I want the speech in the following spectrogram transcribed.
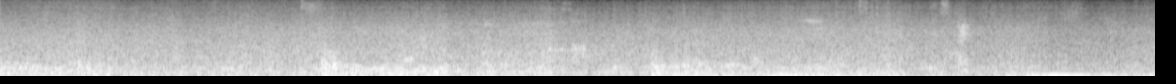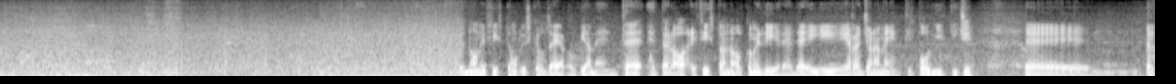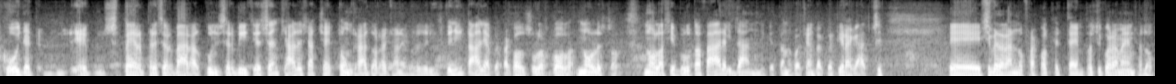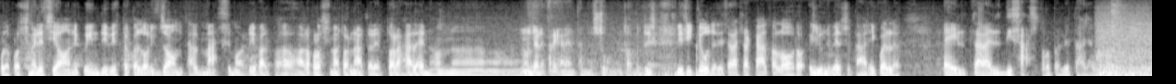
Non esiste un rischio zero ovviamente, eh, però esistono come dire, dei ragionamenti politici eh, per cui eh, per preservare alcuni servizi essenziali si accetta un grado ragionevole di rischio. In Italia questa cosa sulla scuola non, so, non la si è voluta fare, i danni che stanno facendo a questi ragazzi e si vedranno fra qualche tempo, sicuramente dopo le prossime elezioni, quindi visto che l'orizzonte al massimo arriva al, alla prossima tornata elettorale non, non gliene frega niente a nessuno, insomma, li, si chiude, li si lascia a casa loro e gli universitari, quello il, sarà il disastro per l'Italia.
